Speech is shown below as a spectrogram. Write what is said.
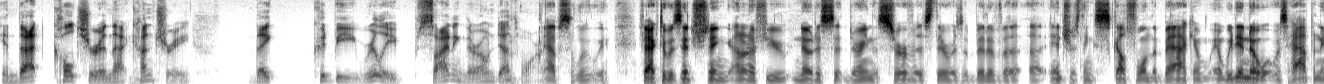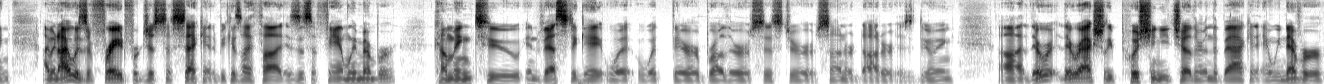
in that culture in that country they could be really signing their own death mm, warrant. Absolutely. In fact, it was interesting. I don't know if you noticed that during the service, there was a bit of a, a, interesting scuffle in the back, and, and we didn't know what was happening. I mean, I was afraid for just a second because I thought, is this a family member? Coming to investigate what, what their brother or sister or son or daughter is doing. Uh, they were they were actually pushing each other in the back, and, and, we never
